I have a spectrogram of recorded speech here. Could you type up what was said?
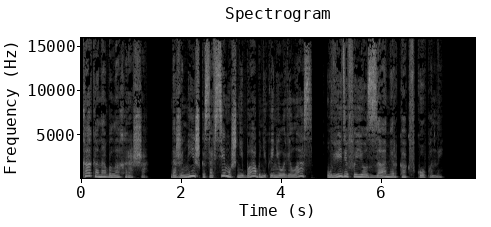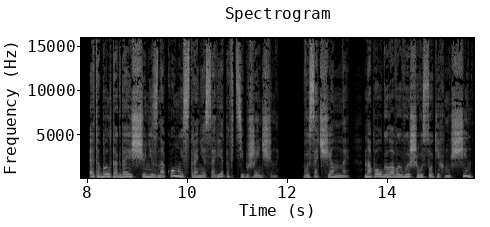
Как она была хороша. Даже Мишка, совсем уж не бабник и не ловелас, увидев ее, замер как вкопанный. Это был тогда еще незнакомый стране советов тип женщины. Высоченная, на полголовы выше высоких мужчин,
